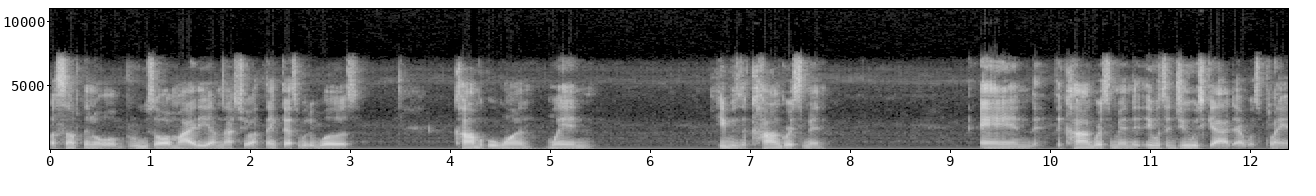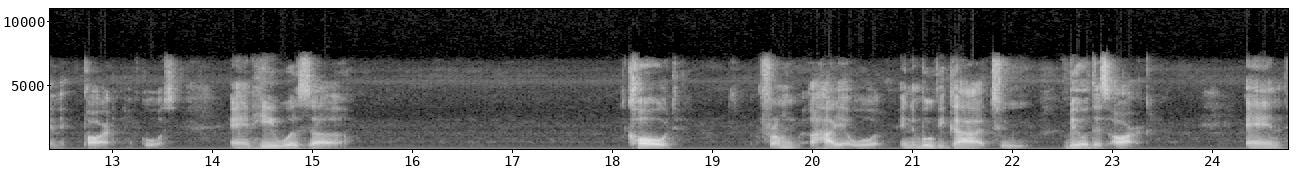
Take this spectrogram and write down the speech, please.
or something or Bruce Almighty. I'm not sure. I think that's what it was. Comical one when he was a congressman, and the congressman it was a Jewish guy that was playing the part, of course, and he was uh, called from Ahia or in the movie God to build this ark, and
